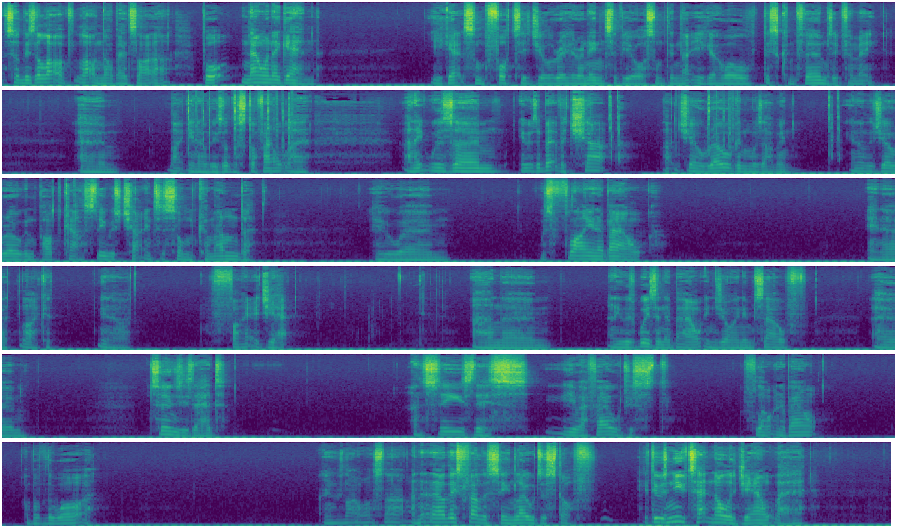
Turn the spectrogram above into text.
so there's a lot of lot of knobheads like that. But now and again, you get some footage or hear an interview or something that you go, well, this confirms it for me. Um, like you know, there's other stuff out there, and it was um, it was a bit of a chat that Joe Rogan was having. You know, the Joe Rogan podcast. He was chatting to some commander who um, was flying about in a like a you know a fighter jet, and um, and he was whizzing about, enjoying himself. Um, turns his head and sees this UFO just floating about above the water. He was like, What's that? And now this fella's seen loads of stuff. If there was new technology out there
